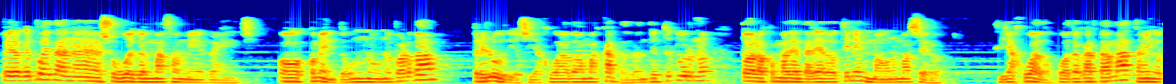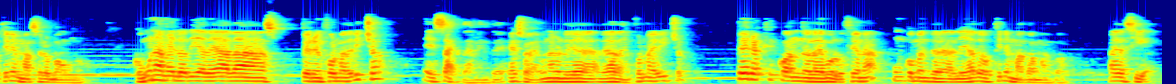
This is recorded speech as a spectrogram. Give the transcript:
pero que puede tener su hueco en mazos mid-range. Os comento, un 1-1 por 2, preludio, si ya has jugado más cartas durante este turno, todos los combatientes aliados tienen más 1 más 0. Si ya has jugado 4 cartas más, también obtienen más 0 más 1. ¿Con una melodía de hadas, pero en forma de bicho? Exactamente, eso es, una melodía de hadas en forma de bicho, pero es que cuando la evoluciona, un combatiente aliado obtiene más 2 más 2. Es decir,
